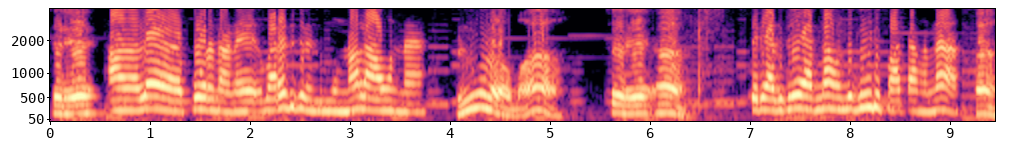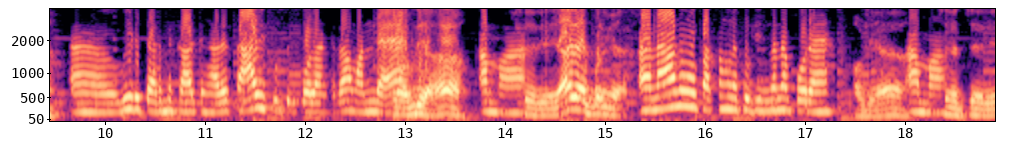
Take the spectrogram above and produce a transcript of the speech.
சரி. அதனால போறேன் நானு. வரதுக்கு ரெண்டு மூணு நாள் ஆகும்ண்ணே. ரெண்டு மூணு ஆகுமா சரி ஆ. சரி அதுக்குள்ள யாருன்னா வந்து வீடு பார்த்தாங்கன்னா வீடு திறந்து காட்டுங்க. அதை சாவி கொடுத்துட்டு போலான்ட்டு தான் வந்தேன். அப்படியா? ஆமா. சரி யார் யார் போறீங்க? நானும் பசங்களை கூட்டிட்டு தானே போறேன். அப்படியா? ஆமா. சரி சரி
